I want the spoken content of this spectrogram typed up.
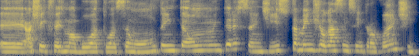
É, achei que fez uma boa atuação ontem, então interessante. Isso também de jogar sem centroavante,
